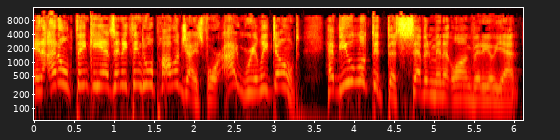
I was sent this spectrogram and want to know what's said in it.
And I don't think he has anything to apologize for. I really don't. Have you looked at the seven minute long video yet?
